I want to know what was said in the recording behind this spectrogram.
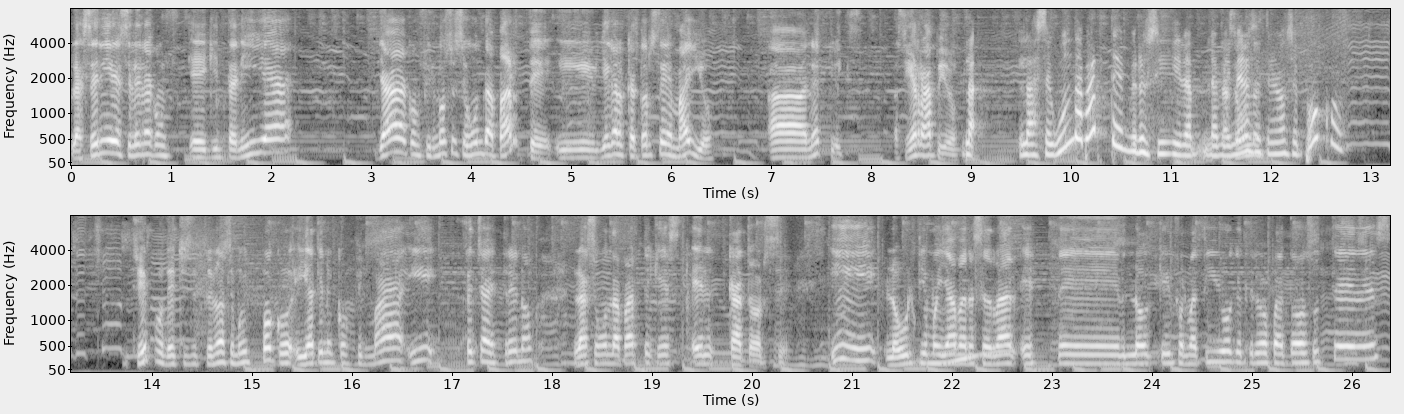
la serie de Selena Conf- eh, Quintanilla ya confirmó su segunda parte y llega el 14 de mayo a Netflix. Así es rápido. La, la segunda parte, pero sí, la, la primera segunda. se estrenó hace poco. Sí, pues de hecho se estrenó hace muy poco y ya tienen confirmada y fecha de estreno la segunda parte que es el 14. Y lo último ya para cerrar este bloque informativo que tenemos para todos ustedes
